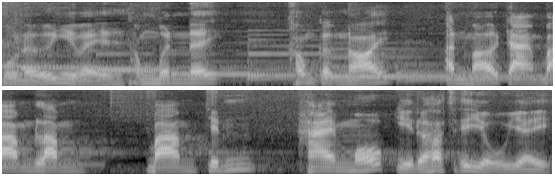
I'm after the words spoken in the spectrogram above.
phụ nữ như vậy thì thông minh đấy. Không cần nói anh mở trang 35 39 21 gì đó thí dụ vậy.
